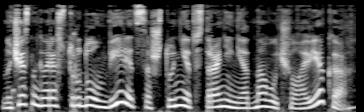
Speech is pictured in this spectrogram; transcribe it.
Но, честно говоря, с трудом верится, что нет в стране ни одного человека,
